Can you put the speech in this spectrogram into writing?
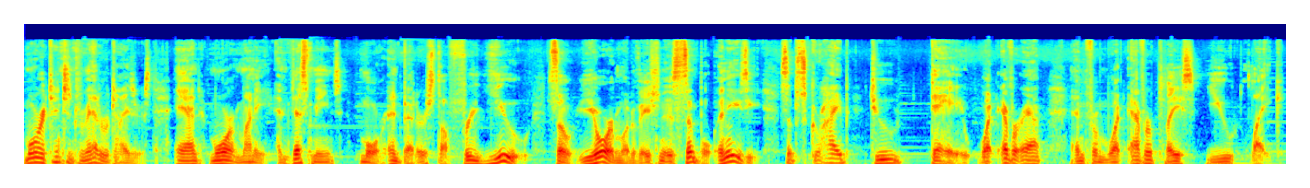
more attention from advertisers, and more money. And this means more and better stuff for you. So your motivation is simple and easy. Subscribe today, whatever app and from whatever place you like.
